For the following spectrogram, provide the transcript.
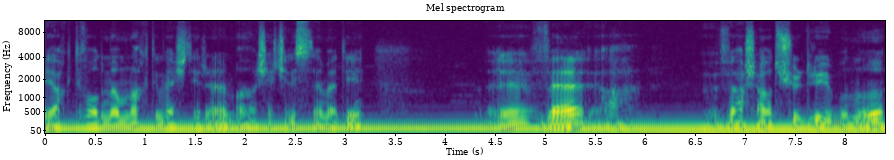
deaktiv oldu. Mən bunu aktivləşdirirəm. Aha şəkil istəmədi. Ee, və ah, və aşağı düşürdürük bunu.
